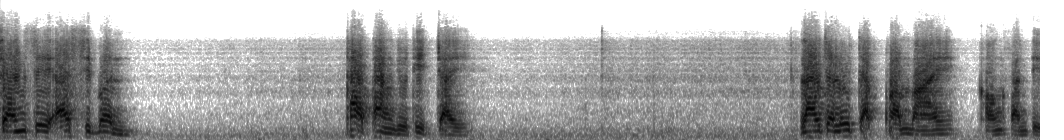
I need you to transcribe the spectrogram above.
sensible ถ้าตั้งอยู่ที่ใจ เราจะรู้จักความหมายของสันติ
